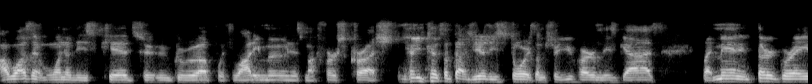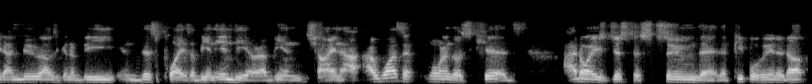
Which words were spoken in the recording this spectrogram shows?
I wasn't one of these kids who, who grew up with Lottie Moon as my first crush. You know, you hear these stories. I'm sure you've heard them. These guys, like, man, in third grade, I knew I was going to be in this place. I'd be in India or I'd be in China. I, I wasn't one of those kids. I'd always just assumed that, that people who ended up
